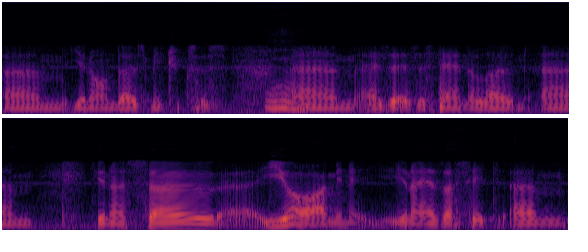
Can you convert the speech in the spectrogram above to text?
um, you know, on those metrics mm-hmm. um, as, a, as a standalone. Um, you know, so uh, yeah, I mean, you know, as I said, um,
